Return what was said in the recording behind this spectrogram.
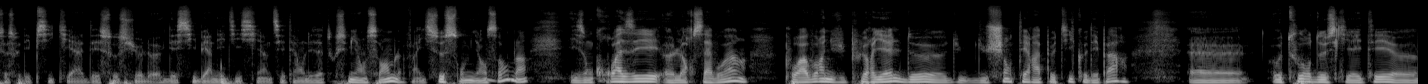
que ce soit des psychiatres, des sociologues, des cybernéticiens, etc. On les a tous mis ensemble, enfin ils se sont mis ensemble, hein. ils ont croisé euh, leur savoir pour avoir une vue plurielle de, du, champ thérapeutique au départ, euh, autour de ce qui a été euh,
